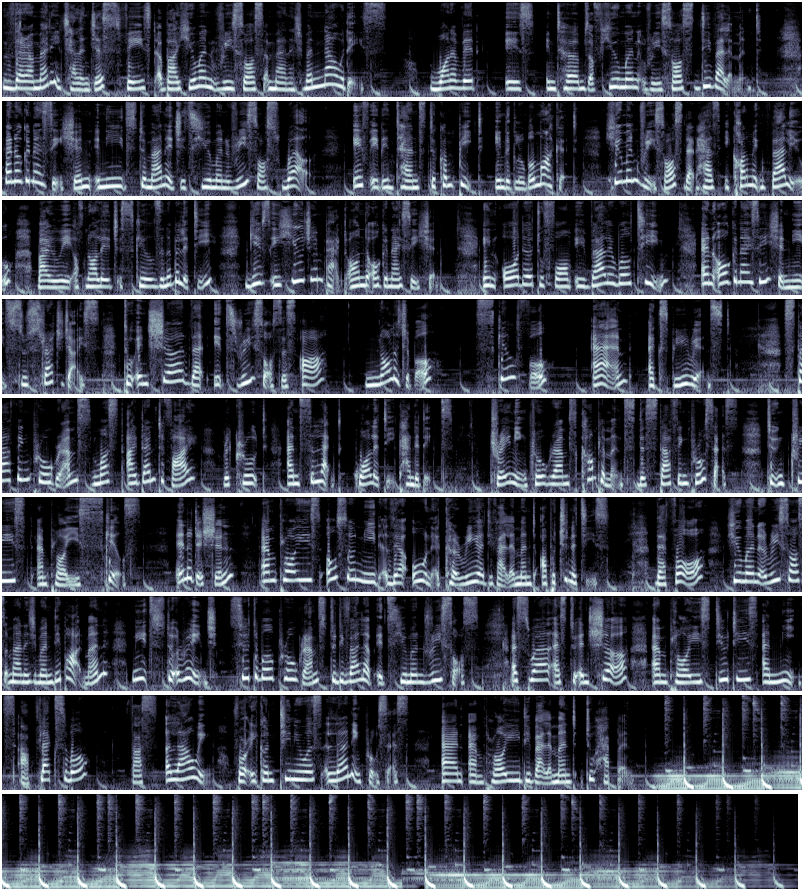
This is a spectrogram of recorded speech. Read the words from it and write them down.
There are many challenges faced by human resource management nowadays. One of it is in terms of human resource development. An organization needs to manage its human resource well if it intends to compete in the global market. Human resource that has economic value by way of knowledge, skills, and ability gives a huge impact on the organization. In order to form a valuable team, an organization needs to strategize to ensure that its resources are knowledgeable, skillful, and experienced. Staffing programs must identify, recruit, and select quality candidates. Training programs complements the staffing process to increase employees' skills. In addition, employees also need their own career development opportunities. Therefore, Human Resource Management Department needs to arrange suitable programs to develop its human resource, as well as to ensure employees' duties and needs are flexible, thus allowing for a continuous learning process and employee development to happen.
